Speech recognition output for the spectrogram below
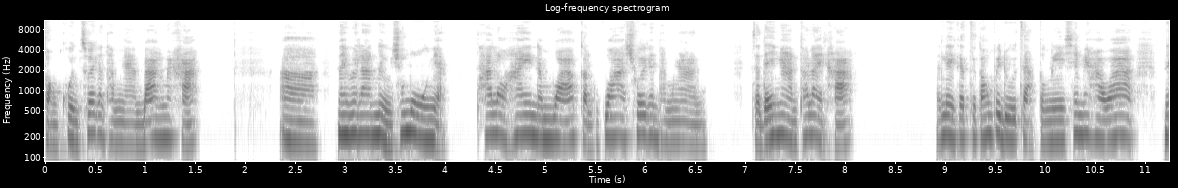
2 คนช่วยกันทำงานบ้างนะคะในเวลา 1 ชั่วโมงเนี่ย ถ้าเราให้น้ำว้ากับลูกว่าช่วยกันทำงาน จะได้งานเท่าไหร่คะ นักเรียนก็จะต้องไปดูจากตรงนี้ใช่ไหมคะว่าใน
